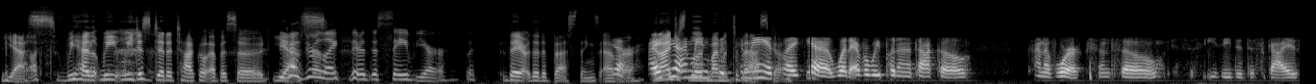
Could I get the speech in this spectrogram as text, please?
Yes, we had we we just did a taco episode. Yes, Because you're like they're the savior. The- they are they're the best things ever, Yeah. and I, do- just mean, load mine to, with to Tabasco. me, it's like yeah, whatever we put in a taco kind of works, and so it's just easy to disguise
